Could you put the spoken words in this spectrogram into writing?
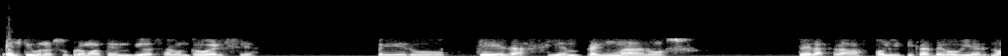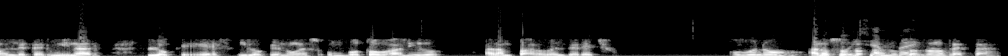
el Tribunal Supremo atendió esa controversia, pero queda siempre en manos de las ramas políticas de gobierno el determinar lo que es y lo que no es un voto válido al amparo del derecho. ¿Cómo no? A nosotros, a nosotros nos resta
